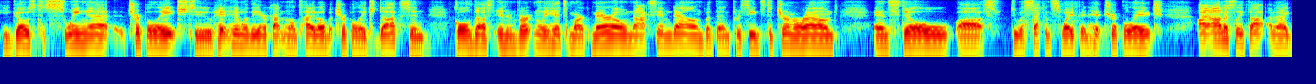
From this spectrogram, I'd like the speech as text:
He goes to swing at Triple H to hit him with the Intercontinental title, but Triple H ducks and Goldust inadvertently hits Marc Mero, knocks him down, but then proceeds to turn around and still uh, do a second swipe and hit Triple H. I honestly thought, and I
